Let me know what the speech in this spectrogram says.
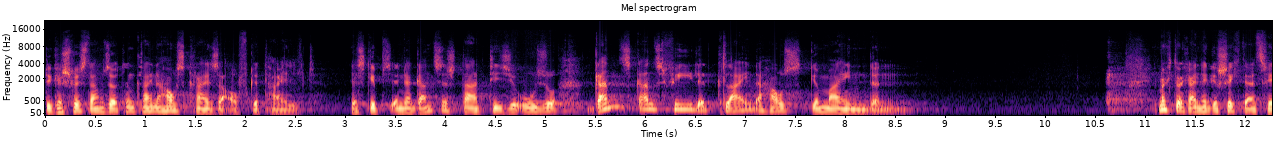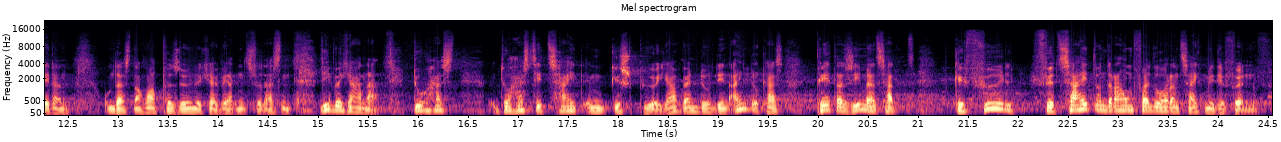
Die Geschwister haben dort in kleine Hauskreise aufgeteilt. Es gibt in der ganzen Stadt Uso ganz, ganz viele kleine Hausgemeinden. Ich möchte euch eine Geschichte erzählen, um das nochmal persönlicher werden zu lassen. Liebe Jana, du hast, du hast die Zeit im Gespür, ja? Wenn du den Eindruck hast, Peter Siemens hat Gefühl für Zeit und Raum verloren, zeig mir die fünf.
